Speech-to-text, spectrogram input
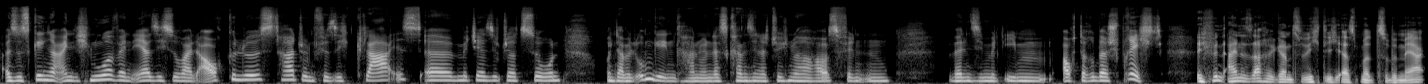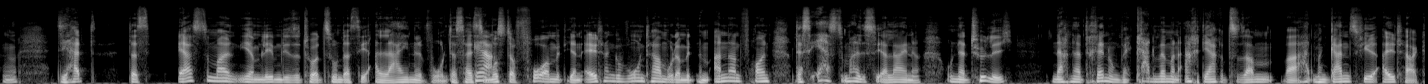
Also es ginge eigentlich nur, wenn er sich soweit auch gelöst hat und für sich klar ist äh, mit der Situation und damit umgehen kann. Und das kann sie natürlich nur herausfinden, wenn sie mit ihm auch darüber spricht. Ich finde eine Sache ganz wichtig erstmal zu bemerken. Sie hat das erste Mal in ihrem Leben die Situation, dass sie alleine wohnt. Das heißt, Ja. sie muss davor mit ihren Eltern gewohnt haben oder mit einem anderen Freund. Das erste Mal ist sie alleine. Und natürlich nach einer Trennung, gerade wenn man acht Jahre zusammen war, hat man ganz viel Alltag.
